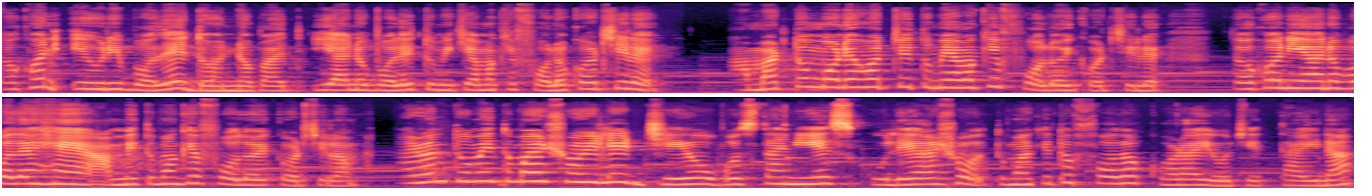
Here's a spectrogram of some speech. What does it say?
তখন ইউরি বলে, ধন্যবাদ। ইয়ানু বলে, তুমি কি আমাকে ফলো করছিলে? আমার তো মনে হচ্ছে তুমি আমাকে ফলোই করছিলে। তখন ইয়ানু বলে হ্যাঁ আমি তোমাকে ফলোই করছিলাম। কারণ তুমি তোমার শরীরের যে অবস্থা নিয়ে স্কুলে আসো, তোমাকে তো ফলো করাই উচিত, তাই না?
